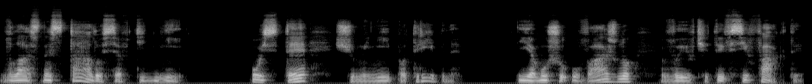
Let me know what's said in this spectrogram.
власне, сталося в ті дні? Ось те, що мені потрібне. Я мушу уважно вивчити всі факти.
